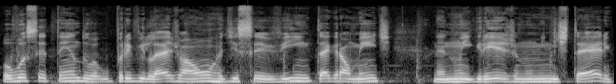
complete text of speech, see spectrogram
ou você tendo o privilégio, a honra de servir integralmente né, numa igreja, num ministério,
